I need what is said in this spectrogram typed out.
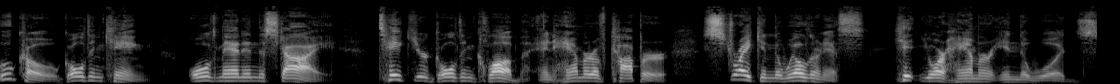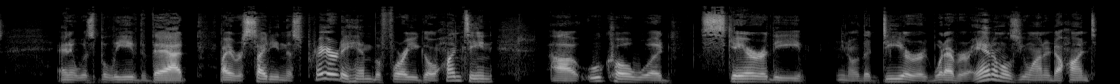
Ukko, Golden King, Old Man in the Sky, take your golden club and hammer of copper, strike in the wilderness, hit your hammer in the woods. And it was believed that by reciting this prayer to him before you go hunting, uh, Ukko would scare the you know the deer or whatever animals you wanted to hunt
